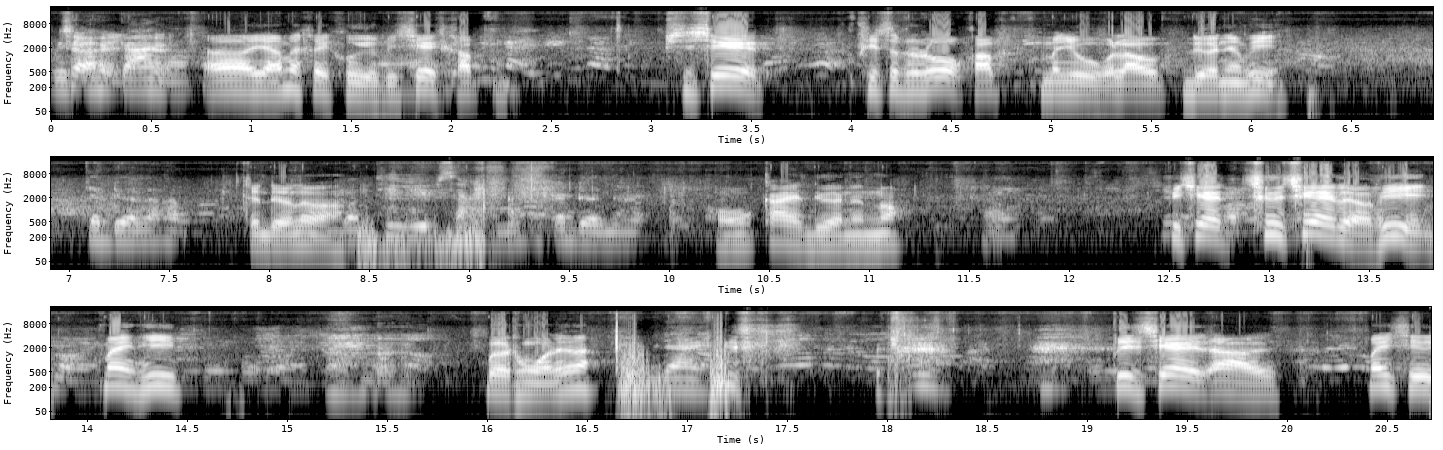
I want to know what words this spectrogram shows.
เป็นใช่ทางการเหรอเออยังไม่เคยคุยกับพิเชษครับ พิเชษพิษณุโลกครับ มาอยู่กับเราเดือนยังพี่จะเดือนแล้วครับ จะเดือนแล้วเหรอวันที่ยี่สิบสามก็เดือนนึงแล้วโอ้ใกล้เดือนนึงเนาะครับพี่เชษชื่อเชษเลยเหรอพี่ ไม่พี่ เปิดหัวได้ไหมไม่ได้พี่เชษอ่าไม่ชื่อ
